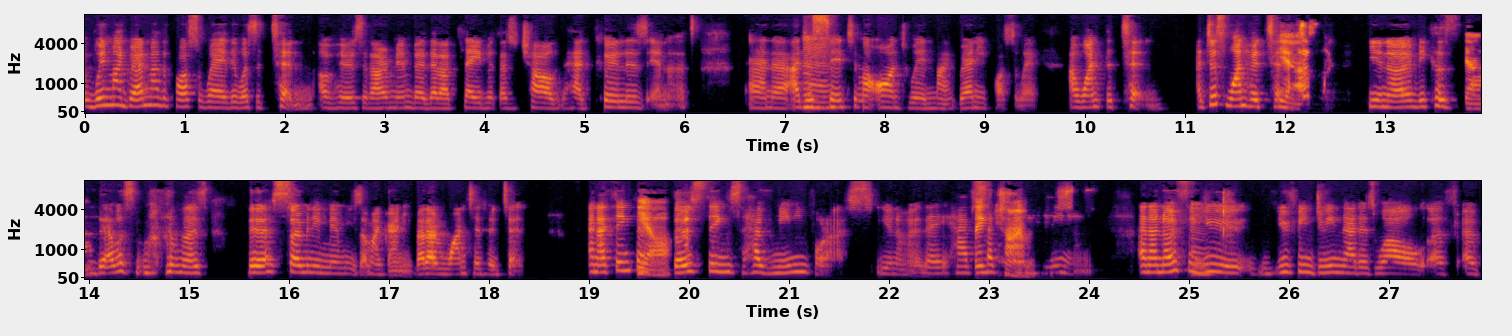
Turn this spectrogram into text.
When my grandmother passed away, there was a tin of hers that I remember that I played with as a child that had curlers in it. And uh, I just mm. said to my aunt when my granny passed away, I want the tin. I just want her tin. Yeah you know, because yeah. that was my most, there are so many memories of my granny, but I wanted her to. And I think that yeah. those things have meaning for us, you know, they have Big such time. meaning. And I know for mm. you, you've been doing that as well. A, a,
